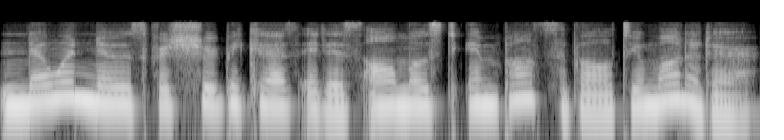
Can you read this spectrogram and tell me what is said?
no one knows for sure because it is almost impossible to monitor.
